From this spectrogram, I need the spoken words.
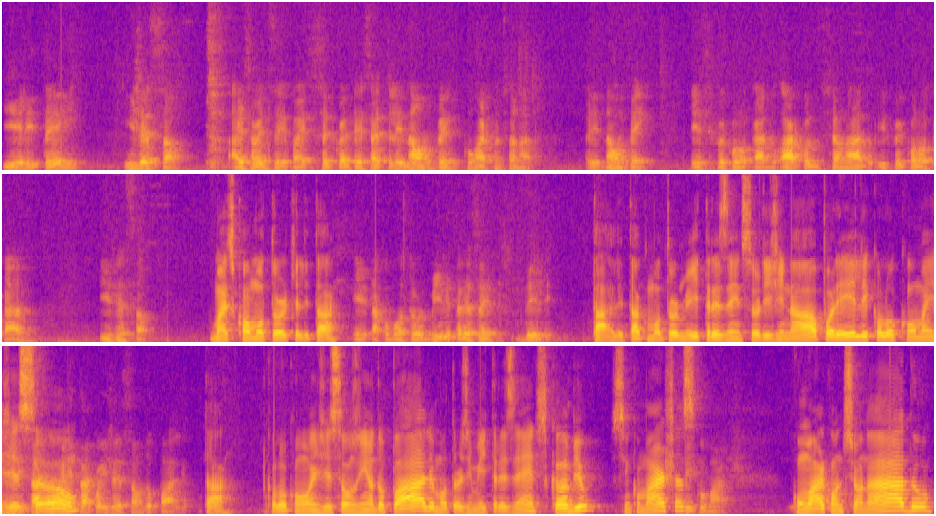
e ele tem injeção. Aí você vai dizer, vai, 147 ele não vem com ar-condicionado. Ele não vem. Esse foi colocado ar-condicionado e foi colocado injeção. mas qual motor que ele tá? Ele está com o motor 1300 dele. Tá, ele tá com o motor 1300 original, porém ele colocou uma Ele injeção. está com a injeção do palio. Tá. Colocou uma injeçãozinha do Palio, motorzinho 1300, câmbio, 5 marchas, Cinco marchas. com ar condicionado,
